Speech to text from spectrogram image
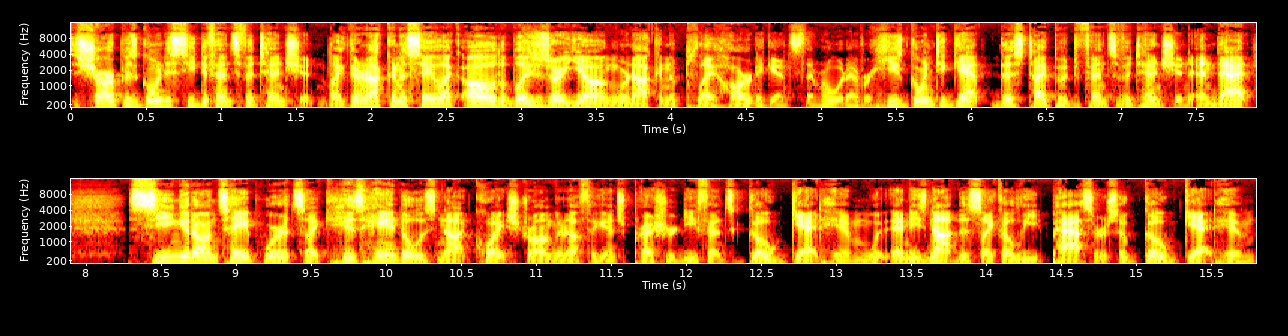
Sharpe is going to see defensive attention. Like they're not going to say like, "Oh, the Blazers are young, we're not going to play hard against them or whatever." He's going to get this type of defensive attention and that seeing it on tape where it's like his handle is not quite strong enough against pressure defense, go get him and he's not this like elite passer, so go get him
